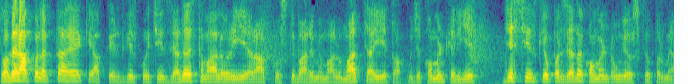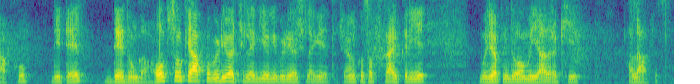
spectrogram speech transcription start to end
सो अगर आपको लगता है कि आपके इर्द गिर्द कोई चीज़ ज़्यादा इस्तेमाल हो रही है, और आपको उसके बारे में मालूम चाहिए तो आप मुझे कॉमेंट करिए। जिस चीज़ के ऊपर ज़्यादा कॉमेंट होंगे, उसके ऊपर मैं आपको डिटेल दे दूँगा। होप्स हो कि आपको वीडियो अच्छी लगी होगी। वीडियो अच्छी लगे तो चैनल को सब्सक्राइब करिए। मुझे अपनी दुआ में याद रखिए। अल्लाह हाफिज़।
